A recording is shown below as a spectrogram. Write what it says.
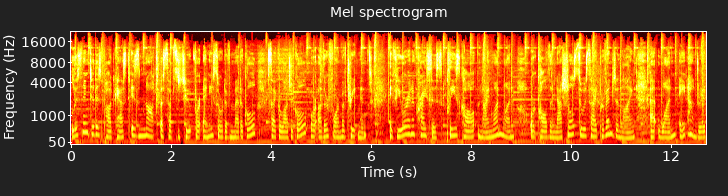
Listening to this podcast is not a substitute for any sort of medical, psychological, or other form of treatment. If you are in a crisis, please call 911 or call the National Suicide Prevention Line at 1 800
